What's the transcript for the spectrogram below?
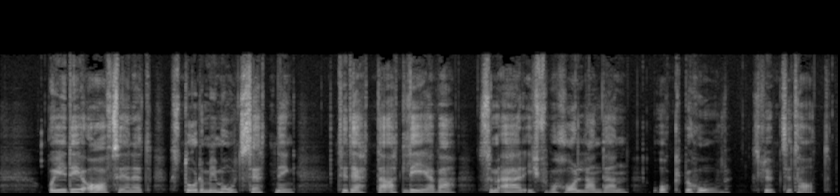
och i det avseendet står de i motsättning till detta att leva som är i förhållanden och behov." Slutcitat.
